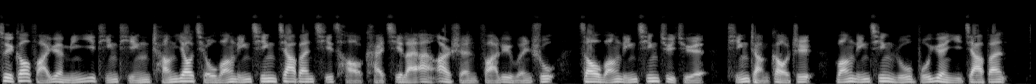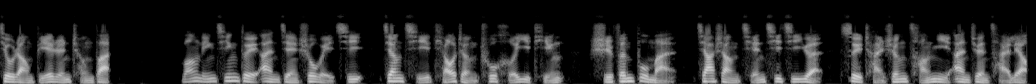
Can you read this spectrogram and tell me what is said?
最高法院民一庭庭常要求王灵清加班起草凯奇莱案二审法律文书，遭王灵清拒绝。庭长告知王灵清，如不愿意加班，就让别人承办。王灵清对案件收尾期将其调整出合议庭十分不满，加上前期积怨，遂产生藏匿案卷材料，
